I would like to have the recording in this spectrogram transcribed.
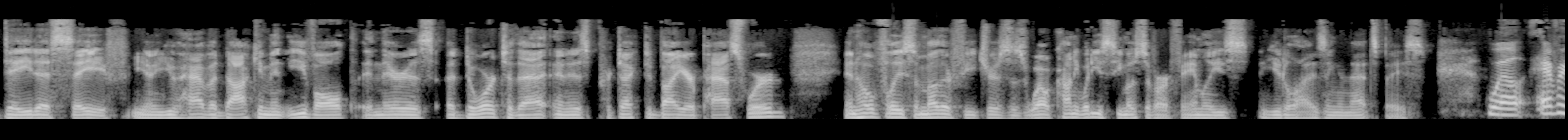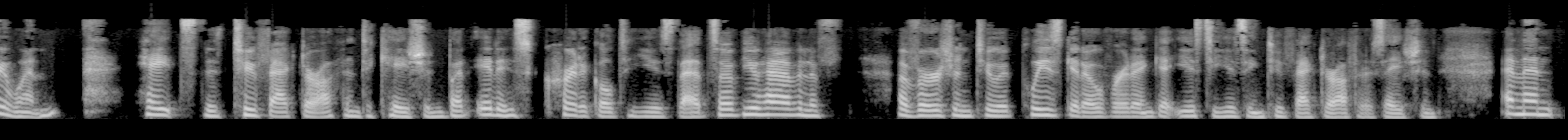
data safe. You know, you have a document eVault and there is a door to that and is protected by your password and hopefully some other features as well. Connie, what do you see most of our families utilizing in that space? Well, everyone hates the two factor authentication, but it is critical to use that. So if you have an aversion to it, please get over it and get used to using two factor authorization. And then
